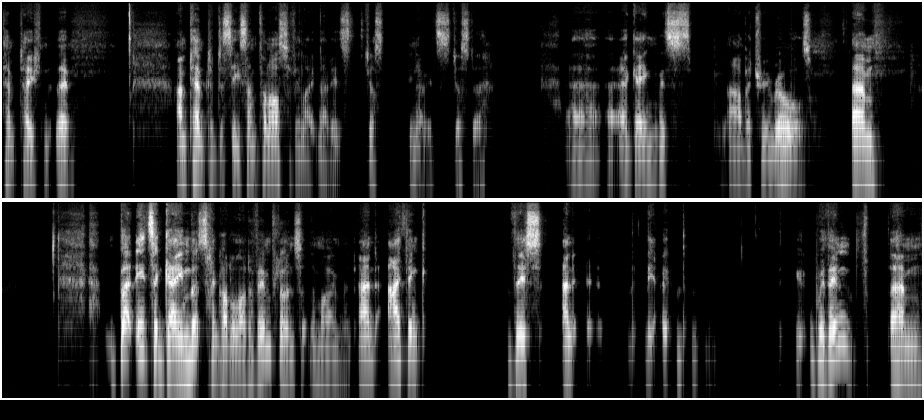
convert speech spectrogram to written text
temptation there. I'm tempted to see some philosophy like that. It's just you know, it's just a uh, a game with arbitrary rules. Um, but it's a game that's got a lot of influence at the moment, and I think this and uh, the, uh, within um,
